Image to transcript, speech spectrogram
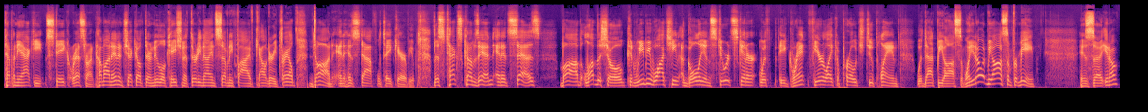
teppanyaki steak restaurant. Come on in and check out their new location at 3975 Calgary Trail. Don and his staff will take care of you. This text comes in and it says, Bob, love the show. Could we be watching a goalie and Stuart Skinner with a Grant Fuhr like approach to playing? Would that be awesome? Well, you know what would be awesome for me is, uh, you know,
